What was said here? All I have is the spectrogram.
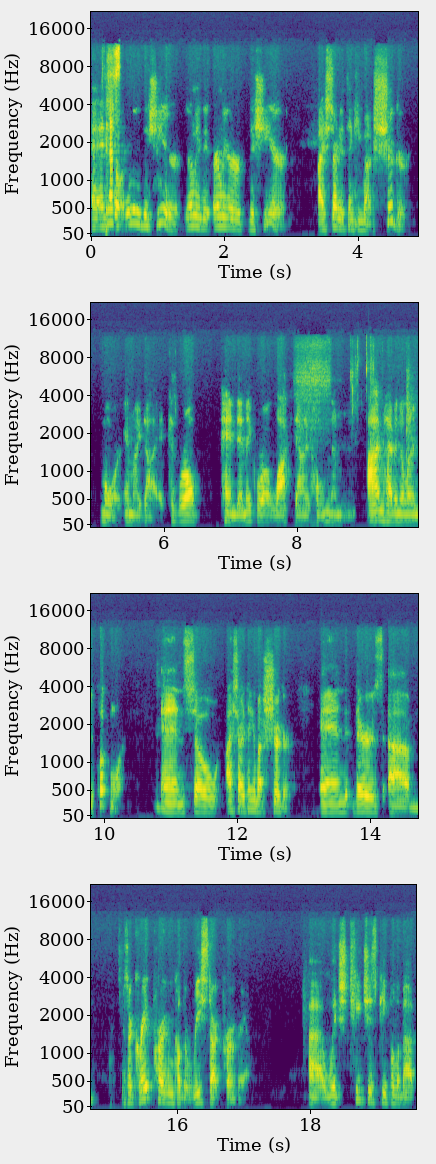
And, so earlier this year, early, earlier this year, I started thinking about sugar more in my diet because we're all pandemic, we're all locked down at home, and I'm mm-hmm. I'm having to learn to cook more. Mm-hmm. And so I started thinking about sugar and there's um, there's a great program called the Restart Program, uh, which teaches people about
